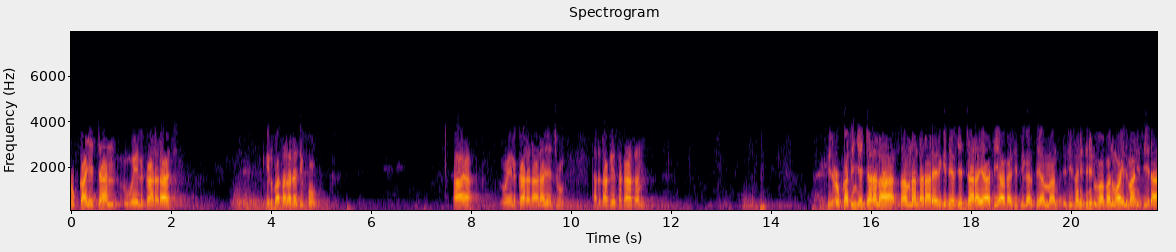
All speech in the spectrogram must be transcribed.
عكا جتان ويلكارات إربة ردتكو آية weelkaa dhadhaadhaa jechuun ta dhadhaa keessa kaatan في عكة ججارة لها سامنا درارة إرقتيف ججارة يأتي آكا ستي قرتي أمان. سيساني تندفا بنوها إلمان إسيدا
